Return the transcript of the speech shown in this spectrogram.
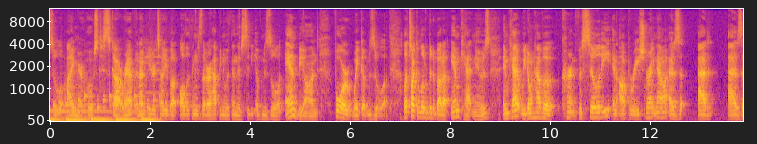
Missoula. I'm your host, Scott Ramp, and I'm here to tell you about all the things that are happening within the city of Missoula and beyond for Wake Up Missoula. Let's talk a little bit about uh, MCAT news. MCAT, we don't have a current facility in operation right now as, as, as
